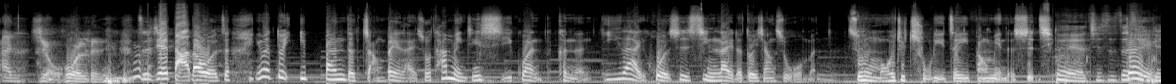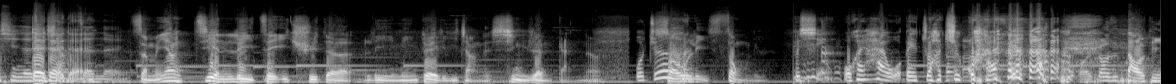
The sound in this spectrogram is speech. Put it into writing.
按九或零，直接打到我这。因为对一般的长辈来说，他们已经习惯可能依赖或者是信赖的对象是我们，所以我们会去处理这一方面的事情。对，其实这是一个信任的象征诶。怎么样建立这一区的李明对里长的信任感呢？我觉得收礼送礼。不行，我会害我被抓去关。我都是道听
